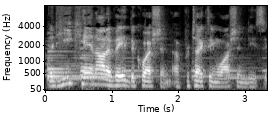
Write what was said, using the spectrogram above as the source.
that he cannot evade the question of protecting Washington, D.C.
